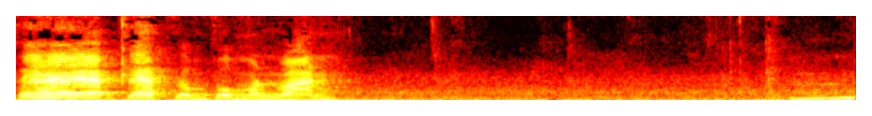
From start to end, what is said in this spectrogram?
แซ่บแซ่บสมสมหวานหวานๆอืม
